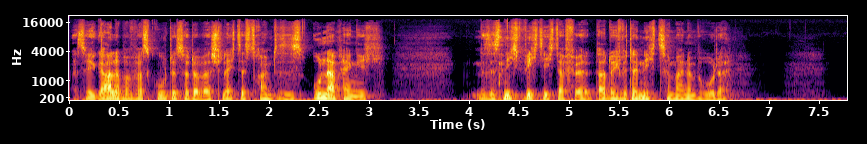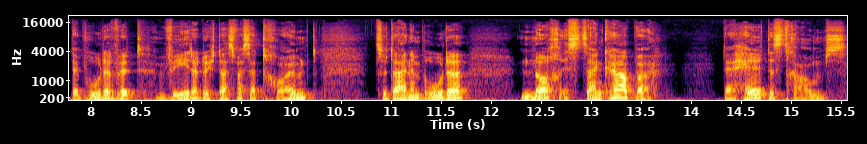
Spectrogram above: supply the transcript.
also egal, ob er was Gutes oder was Schlechtes träumt, das ist unabhängig. Das ist nicht wichtig dafür. Dadurch wird er nicht zu meinem Bruder. Der Bruder wird weder durch das, was er träumt, zu deinem Bruder, noch ist sein Körper, der Held des Traums,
